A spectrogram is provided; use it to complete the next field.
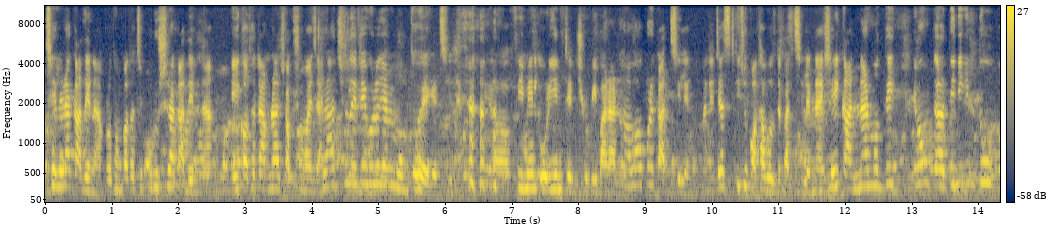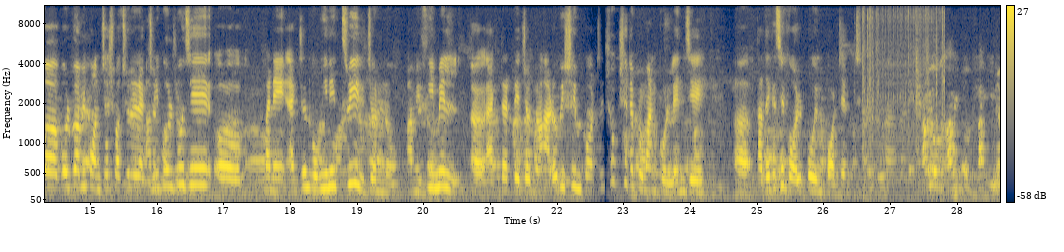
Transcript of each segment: ছেলেরা কাঁদে না। প্রথম কথা হচ্ছে পুরুষরা কাঁদেন না। এই কথাটা আমরা সবসময় জানি। রাজ শুধু এটাই বলে যে আমি মুগ্ধ হয়ে গেছি। ফিমেল ওরিয়েন্টেড ছবি বানানো। হাওয়া করে কাঁদছিলেন। মানে জাস্ট কিছু কথা বলতে পারছিলেন না। সেই কান্নার মধ্যেই এবং তিনি কিন্তু বলব আমি পঞ্চাশ বছরের একজন বলব যে আহ, মানে একজন অভিনেত্রীর জন্য আমি ফিমেল অ্যাক্টরদের জন্য আরও বেশি ইম্পর্টেন্ট শোক সেটা প্রমাণ করলেন যে আহ, তাদের কাছে গল্প ইম্পর্টেন্ট আমি আমি তো থাকি না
